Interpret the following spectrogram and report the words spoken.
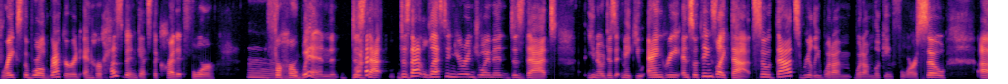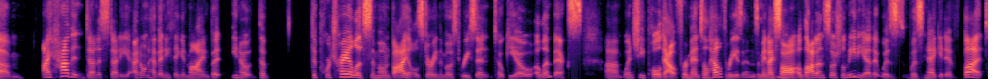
breaks the world record and her husband gets the credit for mm. for her mm. win does what? that does that lessen your enjoyment does that you know does it make you angry and so things like that so that's really what i'm what i'm looking for so um i haven't done a study i don't have anything in mind but you know the the portrayal of Simone Biles during the most recent Tokyo Olympics um, when she pulled out for mental health reasons. I mean, I saw mm-hmm. a lot on social media that was was negative, but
